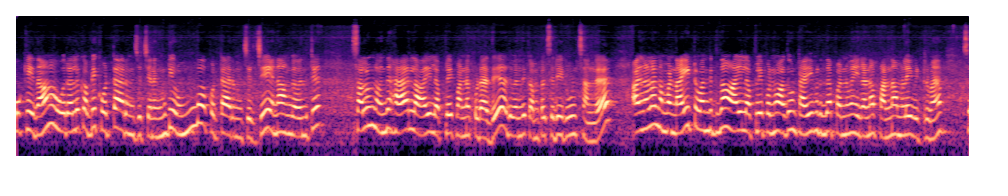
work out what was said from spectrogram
ஓகே தான். ஓரளவுக்கு அப்படியே கொட்ட ஆரம்பிச்சிருச்சு. எனக்கு முடி ரொம்ப கொட்ட ஆரம்பிச்சிருச்சு. ஏன்னா அங்கே வந்துட்டு சலூனில் வந்து ஹேரில் ஆயில் அப்ளை பண்ணக்கூடாது. அது வந்து கம்பல்சரி ரூல்ஸ் அங்கே. அதனால் நம்ம நைட்டு வந்துட்டு தான் ஆயில் அப்ளை பண்ணுவோம். அதுவும் டைம் இருந்தால் பண்ணுவேன் இல்லைனா பண்ணாமலே விட்டுருவேன். ஸோ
